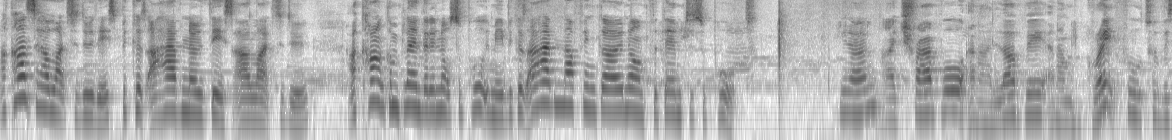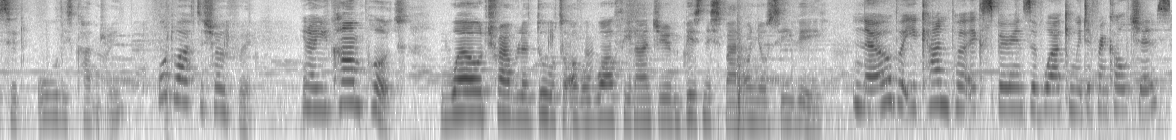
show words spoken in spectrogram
I can't say I like to do this because I have no this I like to do. I can't complain that they're not supporting me because I have nothing going on for them to support. You know, I travel and I love it and I'm grateful to visit all these countries. What do I have to show for it? You know, you can't put world traveler daughter of a wealthy Nigerian businessman on your CV. No, but you can put experience of working with different cultures,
